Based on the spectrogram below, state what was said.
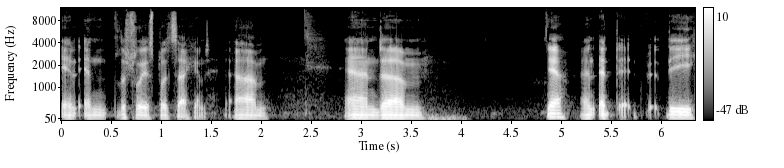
in, in, literally a split second. Um, and um, yeah, and, and uh, the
